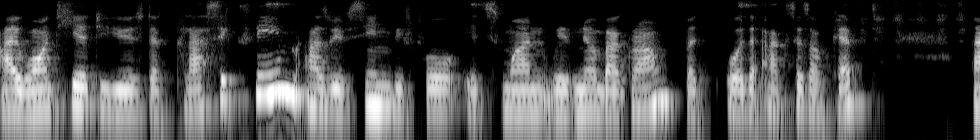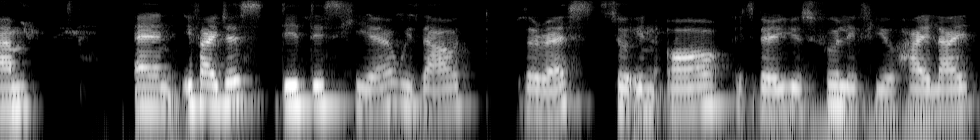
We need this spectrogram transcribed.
I want here to use the classic theme. As we've seen before, it's one with no background, but all the axes are kept. Um, and if I just did this here without the rest, so in R, it's very useful if you highlight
